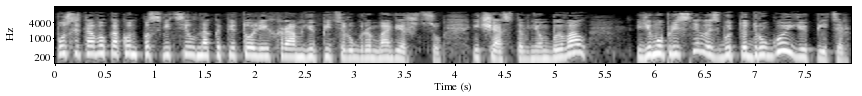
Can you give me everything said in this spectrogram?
После того, как он посвятил на Капитолии храм Юпитеру-громовержцу и часто в нем бывал, ему приснилось, будто другой Юпитер,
